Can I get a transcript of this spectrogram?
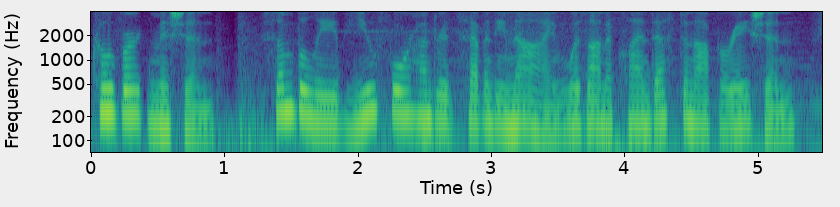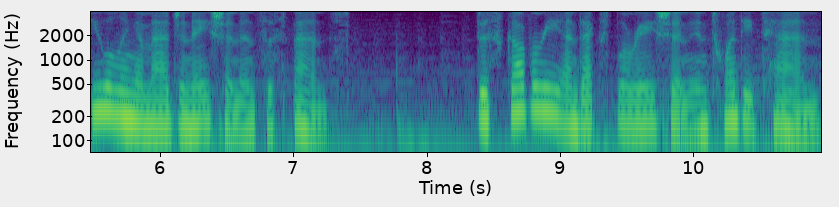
Covert mission. Some believe U-479 was on a clandestine operation, fueling imagination and suspense. Discovery and exploration In 2010,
